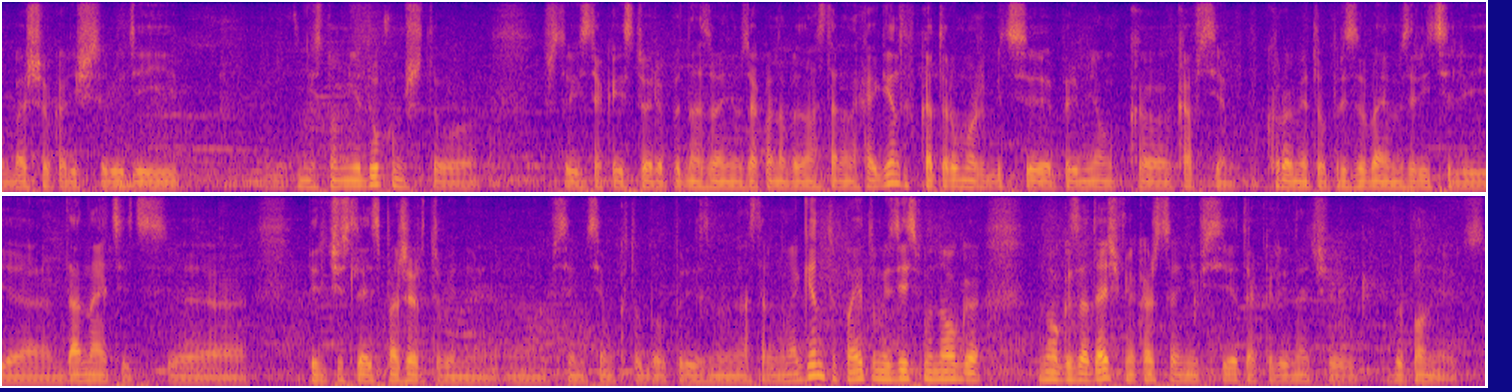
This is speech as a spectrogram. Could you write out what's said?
большое количество людей ни сном, ни духом, что, что есть такая история под названием «Закон об иностранных агентах», который может быть э, применен к, ко всем. Кроме этого, призываем зрителей э, донатить, э, перечислять пожертвования всем тем, кто был признан иностранным агентом. Поэтому здесь много, много задач, мне кажется, они все так или иначе выполняются.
